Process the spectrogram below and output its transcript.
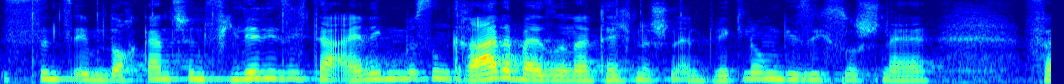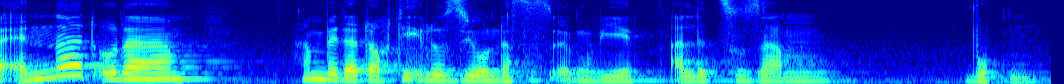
sind es eben doch ganz schön viele, die sich da einigen müssen, gerade bei so einer technischen Entwicklung, die sich so schnell verändert? Oder haben wir da doch die Illusion, dass es irgendwie alle zusammen wuppen?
